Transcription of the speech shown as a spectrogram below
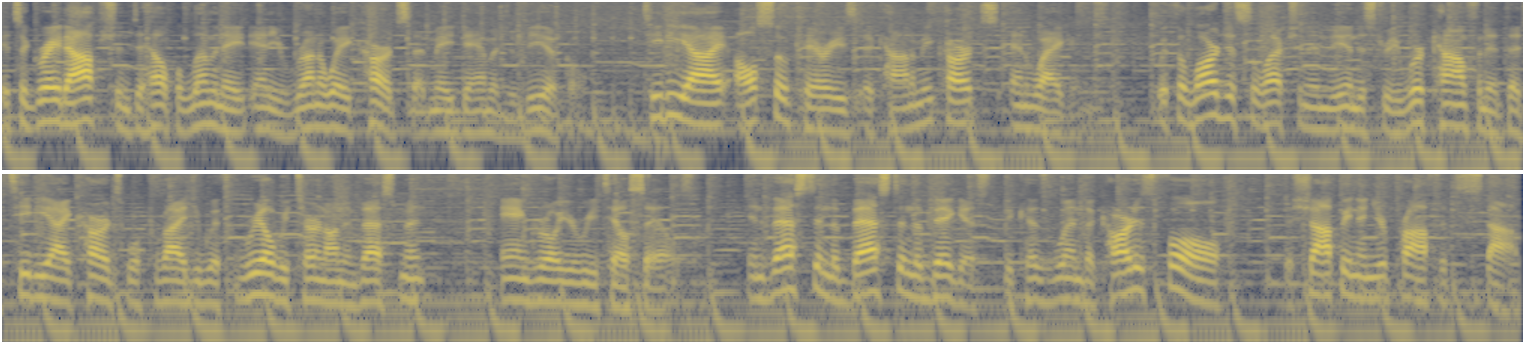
It's a great option to help eliminate any runaway carts that may damage a vehicle. TDI also carries economy carts and wagons. With the largest selection in the industry, we're confident that TDI carts will provide you with real return on investment and grow your retail sales. Invest in the best and the biggest because when the cart is full, the shopping and your profits stop.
